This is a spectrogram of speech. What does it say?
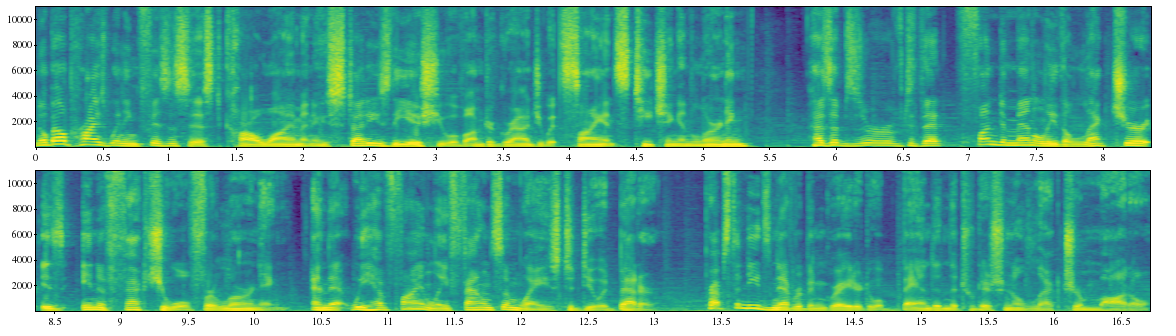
Nobel Prize winning physicist Carl Wieman, who studies the issue of undergraduate science teaching and learning, has observed that fundamentally the lecture is ineffectual for learning, and that we have finally found some ways to do it better. Perhaps the need's never been greater to abandon the traditional lecture model.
